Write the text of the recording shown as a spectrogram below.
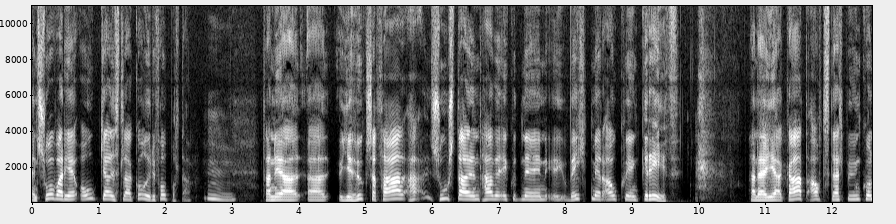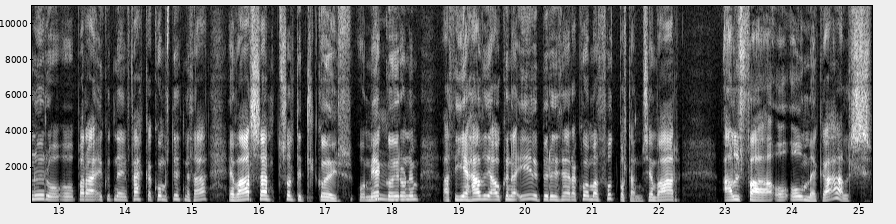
en svo var ég ógæðislega góður í fótbolta. Mm. Þannig að, að ég hugsa það, sústæðin hafi einhvern veginn veitt mér ákveðin grið Þannig að ég gæt átt stelpu vinkonur og, og bara einhvern veginn fekk að komast upp með það en var samt svolítið gaur og með mm. gaurunum að því ég hafði ákveðna yfirbyrði þegar að komað fótboltanum sem var alfa og omega alls.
